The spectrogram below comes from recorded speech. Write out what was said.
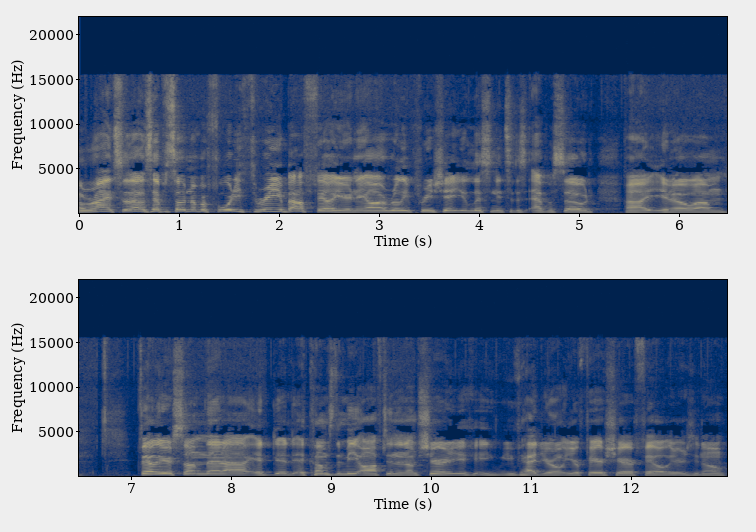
All right, so that was episode number 43 about failure. Now, I really appreciate you listening to this episode. Uh, you know, um, failure is something that uh, it, it, it, comes to me often, and I'm sure you, you've had your own, your fair share of failures, you know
